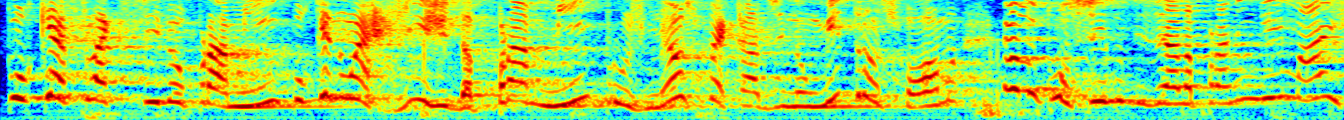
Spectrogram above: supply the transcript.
Porque é flexível para mim, porque não é rígida para mim, para os meus pecados e não me transforma, eu não consigo dizer ela para ninguém mais.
